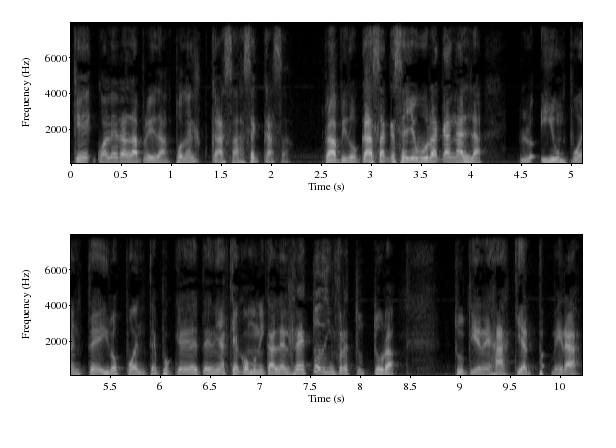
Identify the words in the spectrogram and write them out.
¿qué, ¿cuál era la prioridad? Poner casas, hacer casas. Rápido, casa que se llevó huracán, hazla. Y un puente, y los puentes, porque tenías que comunicarle. El resto de infraestructura, tú tienes aquí, al, mira,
